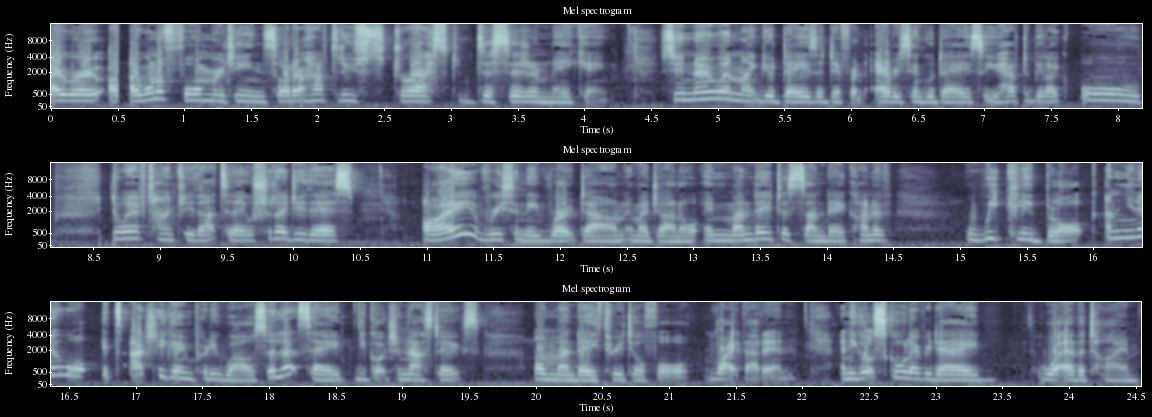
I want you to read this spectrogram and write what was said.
I wrote, I want to form routines so I don't have to do stressed decision making. So, you know, when like your days are different every single day, so you have to be like, oh, do I have time to do that today or should I do this? I recently wrote down in my journal a Monday to Sunday kind of weekly block. And you know what? It's actually going pretty well. So, let's say you got gymnastics on Monday, 3 till 4, write that in. And you got school every day, whatever time,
